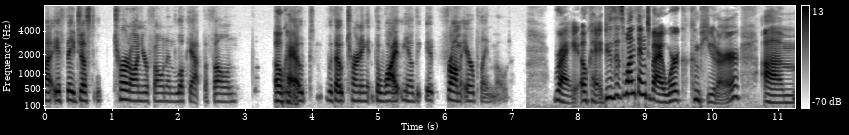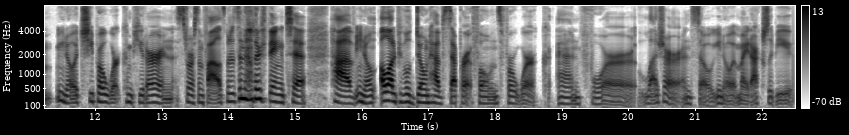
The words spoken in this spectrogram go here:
uh, if they just turn on your phone and look at the phone. Okay. Without without turning the why you know the, it from airplane mode. Right. Okay. Because it's one thing to buy a work computer, um, you know, a cheapo work computer and store some files, but it's another thing to have, you know, a lot of people don't have separate phones for work and for leisure. And so, you know, it might actually be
